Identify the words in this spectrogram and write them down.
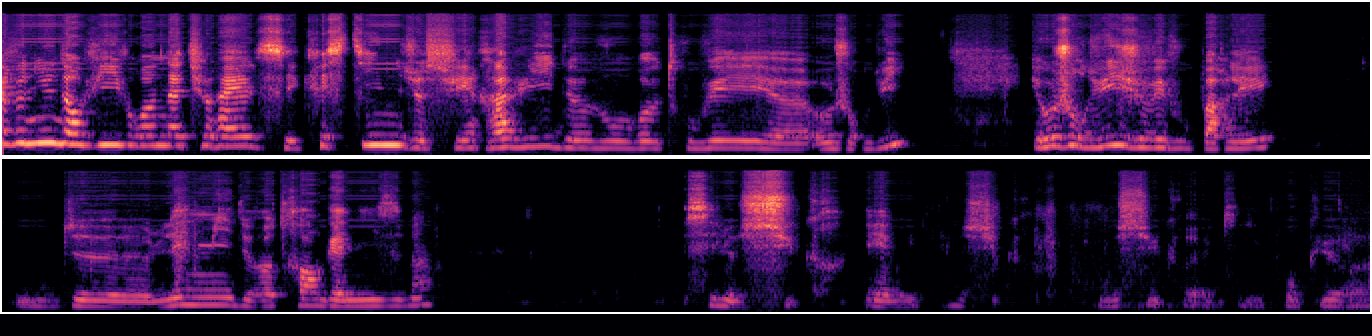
bienvenue dans Vivre Naturel, c'est Christine, je suis ravie de vous retrouver euh, aujourd'hui. Et aujourd'hui, je vais vous parler de l'ennemi de votre organisme, c'est le sucre. Et eh oui, le sucre. Le sucre qui procure euh,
